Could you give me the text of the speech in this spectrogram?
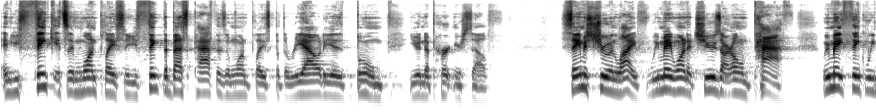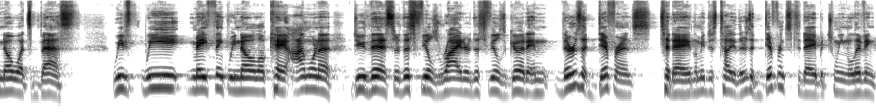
and you think it's in one place, and you think the best path is in one place, but the reality is, boom, you end up hurting yourself. Same is true in life. We may want to choose our own path. We may think we know what's best, we we may think we know, okay, I want to do this, or this feels right, or this feels good. And there's a difference today. Let me just tell you, there's a difference today between living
